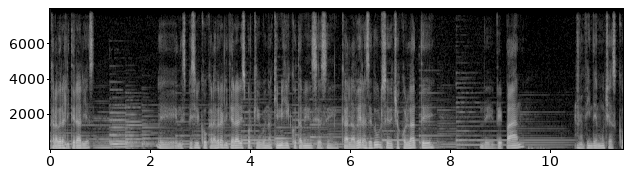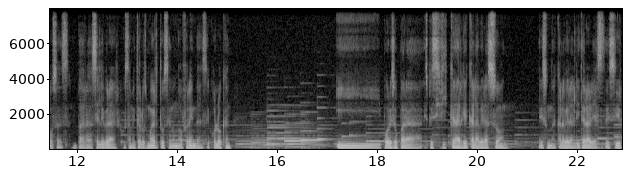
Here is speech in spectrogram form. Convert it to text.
calaveras literarias. Eh, en específico calaveras literarias porque bueno aquí en México también se hacen calaveras de dulce, de chocolate, de, de pan en fin, de muchas cosas para celebrar justamente a los muertos en una ofrenda se colocan. Y por eso para especificar qué calaveras son, es una calavera literaria, es decir,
